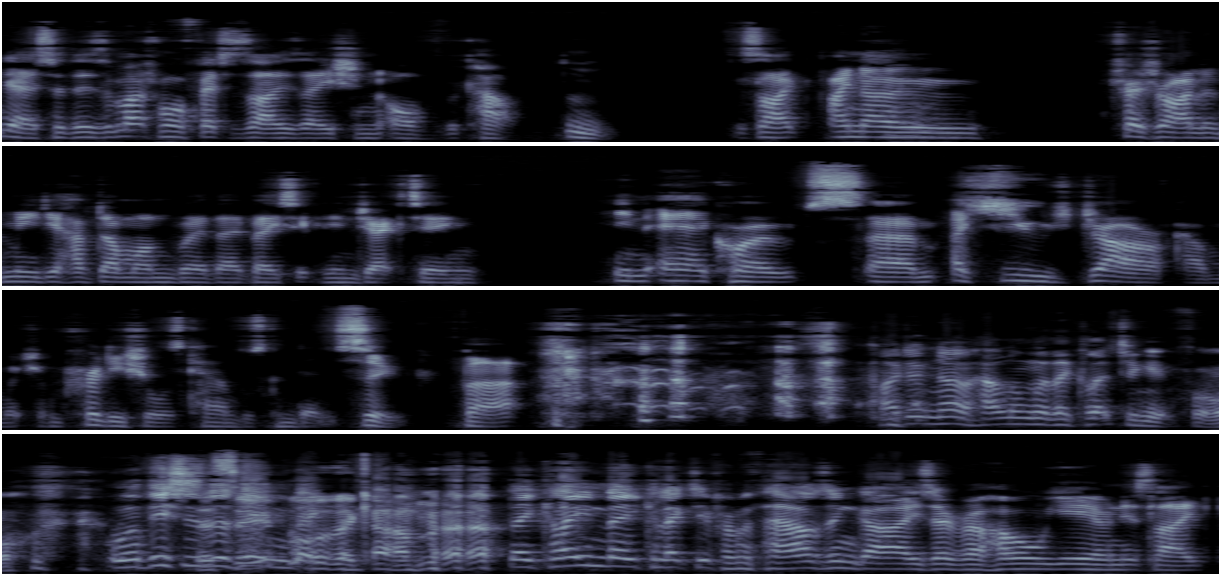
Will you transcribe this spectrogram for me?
Yeah, so there's a much more fetishization of the cum. Mm. It's like, I know Treasure Island Media have done one where they're basically injecting, in air quotes, um, a huge jar of cum, which I'm pretty sure is Campbell's condensed soup. But, I don't know. How long were they collecting it for? well, this is The the, soup thing. or the cum? They claim they collect it from a thousand guys over a whole year, and it's like,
